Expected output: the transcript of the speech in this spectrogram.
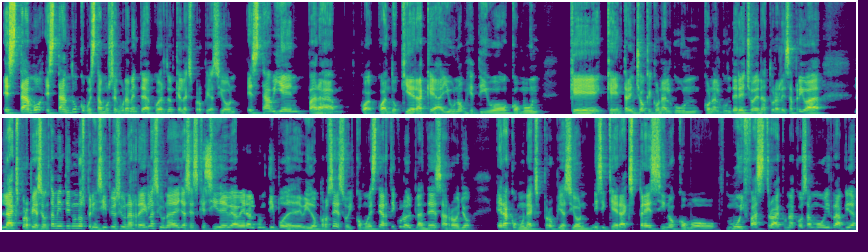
estamos, estando como estamos seguramente de acuerdo en que la expropiación está bien para cuando quiera que hay un objetivo común que, que entra en choque con algún, con algún derecho de naturaleza privada, la expropiación también tiene unos principios y unas reglas y una de ellas es que sí debe haber algún tipo de debido proceso. Y como este artículo del plan de desarrollo era como una expropiación ni siquiera express, sino como muy fast track, una cosa muy rápida,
